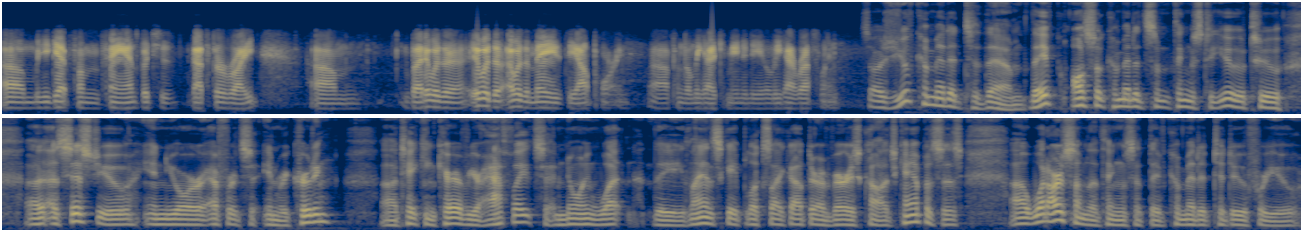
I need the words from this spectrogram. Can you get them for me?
um, when you get from fans, which is that's their right. Um, but it was a it was a, I was amazed the outpouring uh, from the Lehigh community, Lehigh wrestling. So as you've committed to them, they've also committed some things to you to uh, assist you in your efforts in recruiting, uh, taking care of your athletes, and knowing what the landscape looks like out there on various college campuses. Uh, what are some of the things that they've committed to do for you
